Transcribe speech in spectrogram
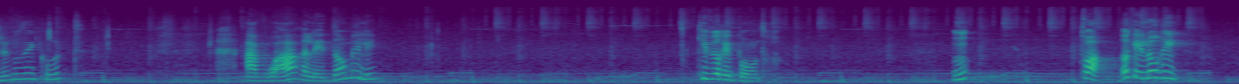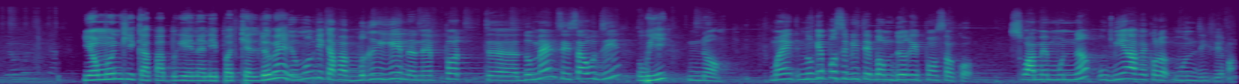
Je vous écoute avoir les dents mêlées. Qui veut répondre? Hmm? Toi. OK, Laurie. Il y a un monde qui est capable de briller dans n'importe quel Il y a domaine. un monde qui est capable de briller dans n'importe euh, domaine, c'est ça vous dit Oui. Non. Moi, nous avons possibilité de deux réponses encore. Soit même monde ou bien avec un autre monde différent.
